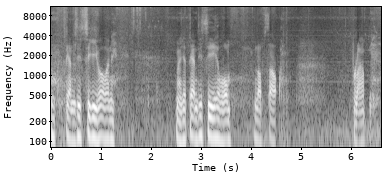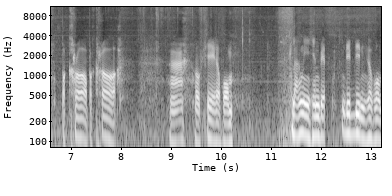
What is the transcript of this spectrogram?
อแต้มที่สี่ป่าวะนี่น่าจะแต้มที่สี่ครับผมรอบเสาปรับปลาครอปลาครออ่าโอเคครับผมหลังนี้เห็นเบ็ดดินดินครับผม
